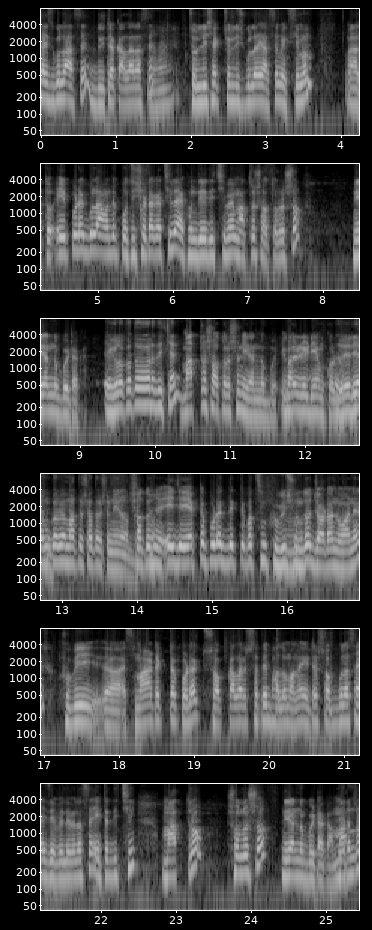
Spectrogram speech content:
সাইজগুলো আছে দুইটা কালার আছে। চল্লিশ একচল্লিশ গুলাই আছে ম্যাক্সিমাম তো এই প্রোডাক্টগুলো আমাদের পঁচিশশো টাকা ছিল এখন দিয়ে দিচ্ছি ভাই মাত্র সতেরোশো নিরানব্বই টাকা। এগুলো কত করে দিচ্ছেন? মাত্র সতেরোশো নিরানব্বই। এগুলো রেডিয়াম করবে রেডিয়াম করবে মাত্র সতেরোশো নিরানব্বই। সতেরোশো এই যে একটা প্রোডাক্ট দেখতে পাচ্ছেন খুবই সুন্দর জর্ডান ওয়ানের খুবই স্মার্ট একটা প্রোডাক্ট সব কালারের সাথে ভালো মানে এটা সবগুলো সাইজ অ্যাভেলেবেল আছে। এটা দিচ্ছি মাত্র ষোলোশো নিরানব্বই টাকা মাত্র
